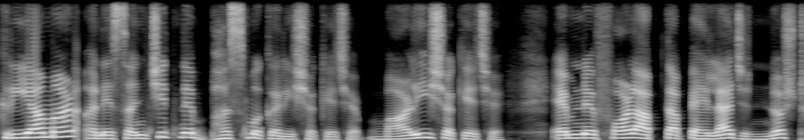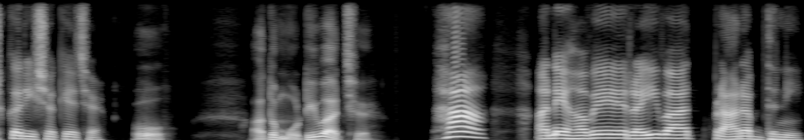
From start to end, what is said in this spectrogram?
ક્રિયામાણ અને સંચિતને ભસ્મ કરી શકે છે બાળી શકે છે એમને ફળ આપતા પહેલા જ નષ્ટ કરી શકે છે. ઓહ આ તો મોટી વાત છે. હા અને હવે રહી વાત પ્રારબ્ધની.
